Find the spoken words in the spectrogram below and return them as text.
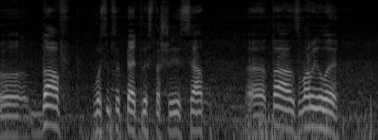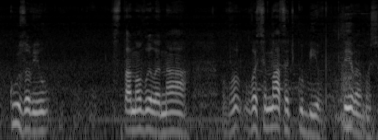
Е, DAF 85360 Е, та зварили кузові, встановили на 18 кубів. Дивимось.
